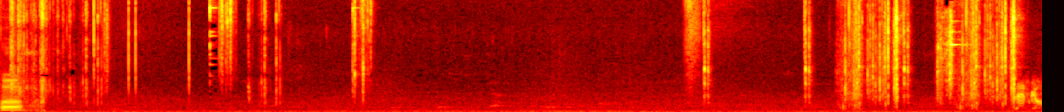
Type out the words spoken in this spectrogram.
Please info. Let's go!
